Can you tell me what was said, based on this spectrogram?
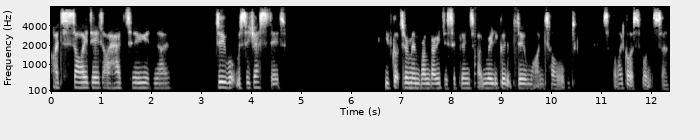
I decided I had to, you know, do what was suggested. You've got to remember I'm very disciplined, so I'm really good at doing what I'm told. So I got a sponsor.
